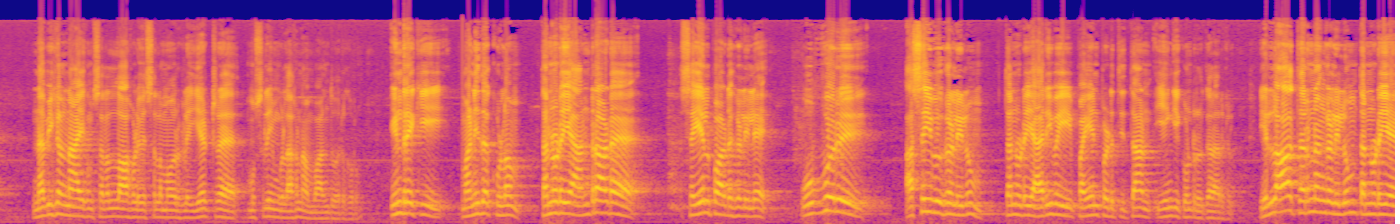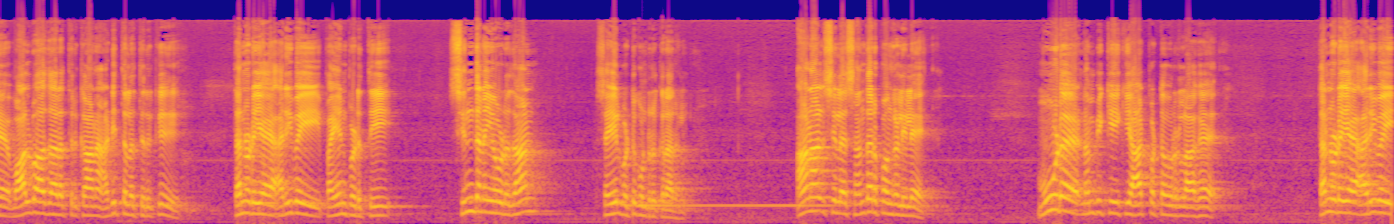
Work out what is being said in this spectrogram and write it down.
நபிகள் நாயகம் ஸல்லல்லாஹு அலுவலம் அவர்களை ஏற்ற முஸ்லீம்களாக நாம் வாழ்ந்து வருகிறோம். இன்றைக்கு மனித குலம் தன்னுடைய அன்றாட செயல்பாடுகளிலே ஒவ்வொரு அசைவுகளிலும் தன்னுடைய அறிவை பயன்படுத்தித்தான் இயங்கிக் கொண்டிருக்கிறார்கள். எல்லா தருணங்களிலும் தன்னுடைய வாழ்வாதாரத்திற்கான அடித்தளத்திற்கு தன்னுடைய அறிவை பயன்படுத்தி சிந்தனையோடு தான் செயல்பட்டு கொண்டிருக்கிறார்கள். ஆனால் சில சந்தர்ப்பங்களிலே மூட நம்பிக்கைக்கு ஆட்பட்டவர்களாக தன்னுடைய அறிவை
